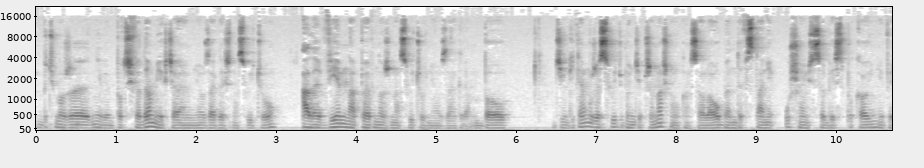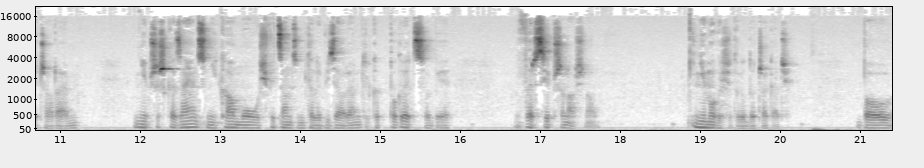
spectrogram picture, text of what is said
Być może, nie wiem, podświadomie chciałem nią zagrać na Switchu, ale wiem na pewno, że na Switchu w nią zagram, bo dzięki temu, że Switch będzie przenośną konsolą, będę w stanie usiąść sobie spokojnie wieczorem, nie przeszkadzając nikomu świecącym telewizorem, tylko pograć sobie w wersję przenośną. I nie mogę się tego doczekać, bo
